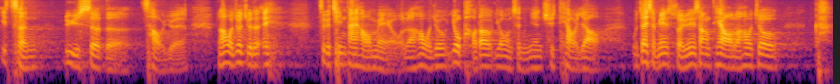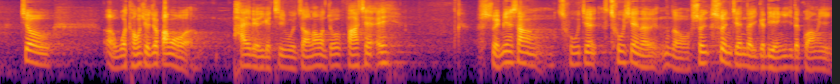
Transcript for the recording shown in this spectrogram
一层绿色的草原，然后我就觉得，哎，这个青苔好美哦。然后我就又跑到游泳池里面去跳跃，我在水面水面上跳，然后就，就，呃，我同学就帮我拍了一个记录照，然后我就发现，哎，水面上出现出现了那种瞬瞬间的一个涟漪的光影。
